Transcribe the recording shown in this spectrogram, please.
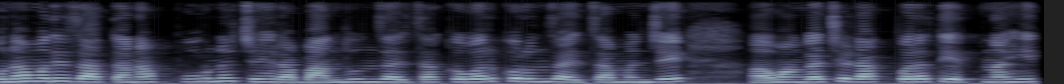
उन्हामध्ये जाताना पूर्ण चेहरा बांधून जायचा कवर करून जायचा. म्हणजे वांगाचे डाग परत येत नाहीत.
